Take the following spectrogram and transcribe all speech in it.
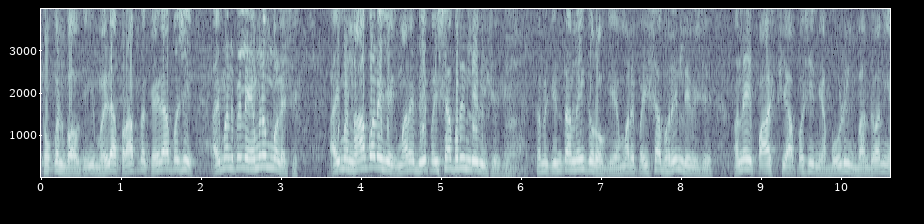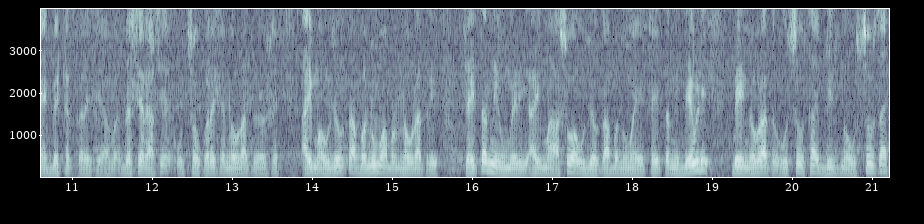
ટોકન ભાવથી એ મહિલા પ્રાપ્ત કર્યા પછી આઈમાને પહેલાં એમણે મળે છે. આઈમાં ના પડે છે કે મારે બે પૈસા ભરીને લેવી છે તમે ચિંતા નહીં કરો કે અમારે પૈસા ભરીને લેવી છે. અને એ પાસ થયા પછી ત્યાં બોર્ડિંગ બાંધવાની અહીં બેઠક કરે છે. દશેરા છે ઉત્સવ કરે છે નવરાત્રિ દશે આઈમાં ઉજવતા બનુમાં પણ નવરાત્રિ. ચૈતનની ઉમેરી આઈમાં આસોવા ઉજવતા બનુમાં એ ચૈતનની બેવડી. બે નવરાત્રિ ઉત્સવ થાય બીજનો ઉત્સવ થાય.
